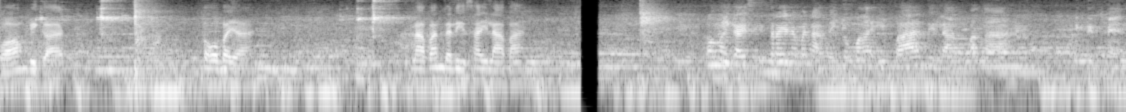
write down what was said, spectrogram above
Wow, ang bigat. Totoo ba yan? Laban, dalisay, laban. Okay guys, itry naman natin yung mga iba nilang mga equipment.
